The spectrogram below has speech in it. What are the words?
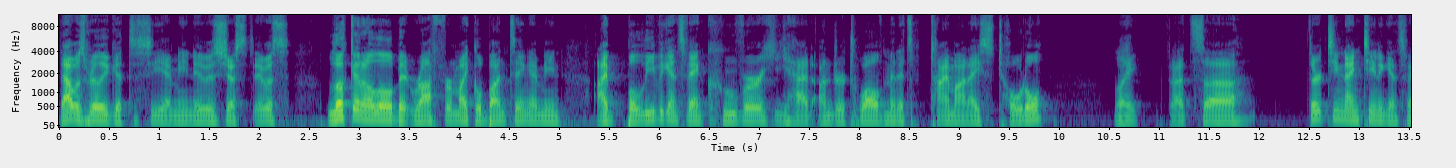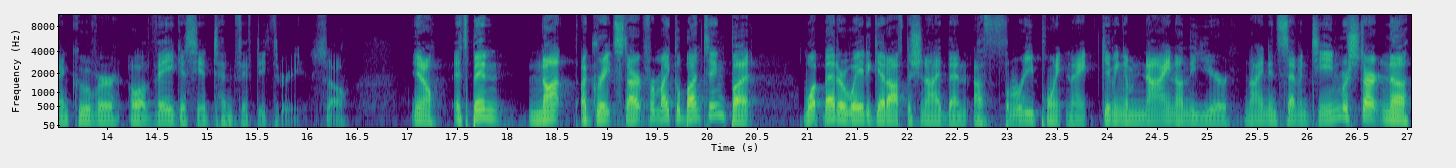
that was really good to see. I mean, it was just it was looking a little bit rough for Michael Bunting. I mean, I believe against Vancouver he had under 12 minutes time on ice total. Like that's uh 13-19 against Vancouver. Oh, Vegas he had 10-53. So, you know, it's been not a great start for Michael Bunting, but what better way to get off the schneid than a three-point night, giving him 9 on the year, 9 and 17. We're starting to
